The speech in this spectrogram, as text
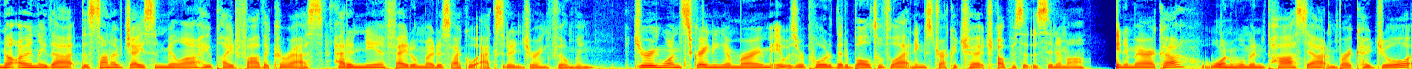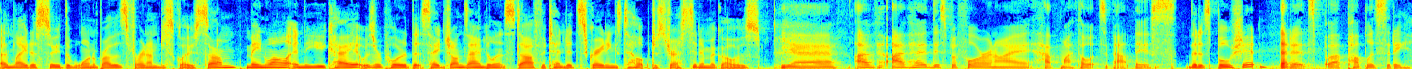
Not only that, the son of Jason Miller, who played Father Karras, had a near fatal motorcycle accident during filming. During one screening in Rome, it was reported that a bolt of lightning struck a church opposite the cinema. In America, one woman passed out and broke her jaw and later sued the Warner Brothers for an undisclosed sum. Meanwhile, in the UK, it was reported that St John's ambulance staff attended screenings to help distressed cinema goers. Yeah. I've I've heard this before, and I have my thoughts about this. That it's bullshit? That it's uh, publicity.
